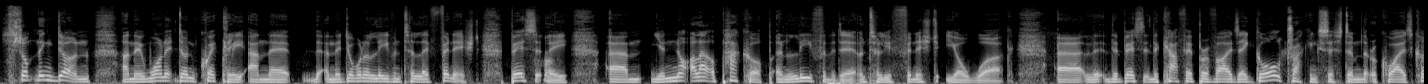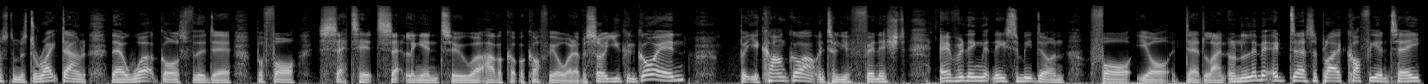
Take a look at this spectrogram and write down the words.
something done and they want it done quickly and they and they don't want to leave until they've finished. Basically, um, you're not allowed to pack up and leave for the day until you've finished your work. Uh, the, the basically the cafe provides a goal tracking system that requires customers to write down their work goals for the day before set it settling in to uh, have a cup of coffee or whatever. So you can go in but you can't go out until you've finished everything that needs to be done for your deadline. Unlimited uh, supply of coffee and tea.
